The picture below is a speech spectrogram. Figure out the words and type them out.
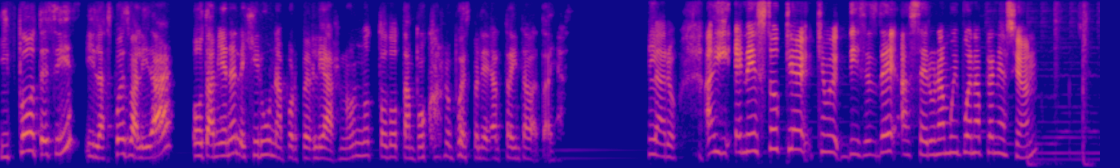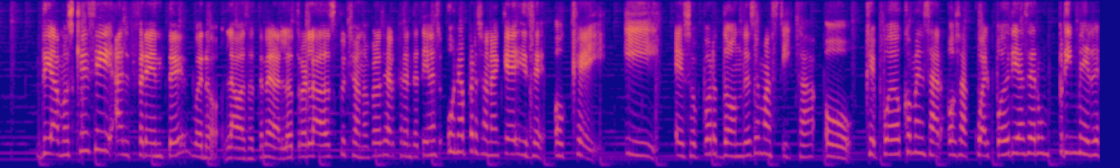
hipótesis y las puedes validar o también elegir una por pelear, ¿no? No todo tampoco, no puedes pelear 30 batallas. Claro, ahí en esto que, que dices de hacer una muy buena planeación, digamos que si al frente, bueno, la vas a tener al otro lado escuchando, pero si al frente tienes una persona que dice, ok, ¿y eso por dónde se mastica? ¿O qué puedo comenzar? O sea, ¿cuál podría ser un primer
